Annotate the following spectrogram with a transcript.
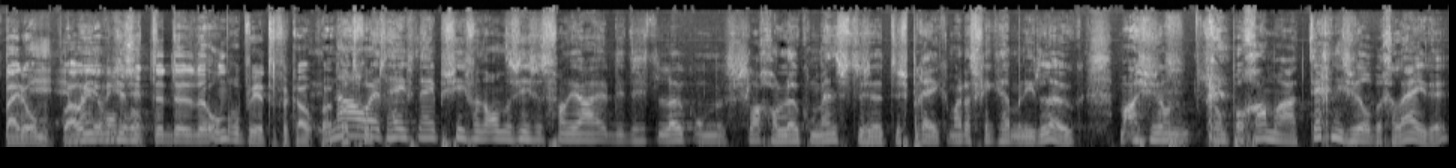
Bij de om oh, je, zit de, de, de, omroep weer te verkopen. Nou, het heeft, nee, precies. Want anders is het van, ja, dit is leuk om verslag gewoon leuk om mensen te, te spreken. Maar dat vind ik helemaal niet leuk. Maar als je zo'n zo'n programma technisch wil begeleiden,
